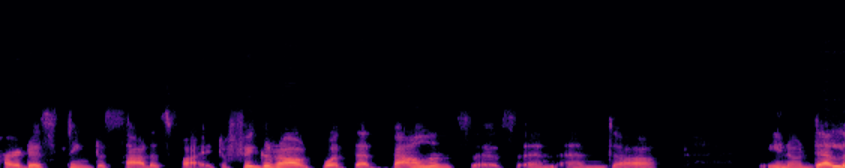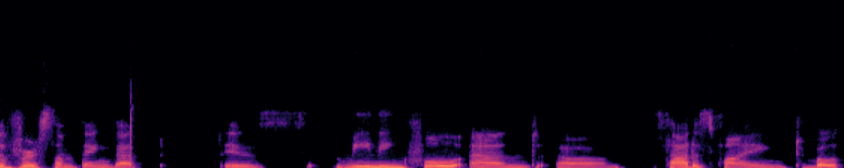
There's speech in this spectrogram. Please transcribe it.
hardest thing to satisfy to figure out what that balance is and and uh, you know deliver something that is meaningful and uh, satisfying to both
